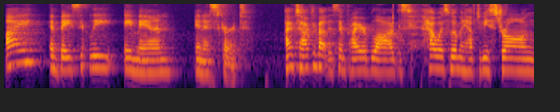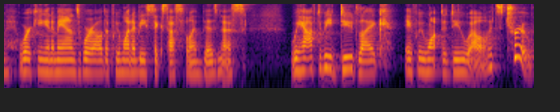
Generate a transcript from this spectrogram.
I am basically a man in a skirt. I've talked about this in prior blogs how us women have to be strong working in a man's world if we want to be successful in business. We have to be dude like if we want to do well. It's true.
